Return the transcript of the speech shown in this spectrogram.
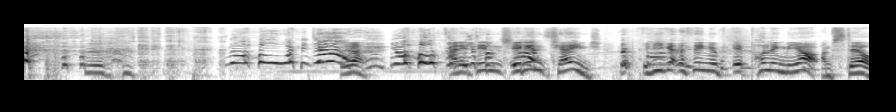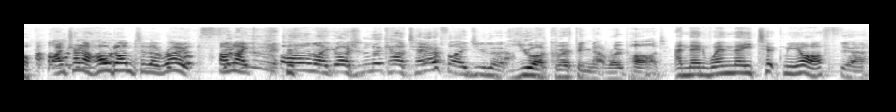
Silent. The whole way down. Yeah. You're holding And it your didn't, it didn't change. If you get the thing of it pulling me up, I'm still. I'm trying to hold on to the rope. I'm like, Oh my gosh, look how terrified you look. You are gripping that rope hard. and then when they took me off, Yeah.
